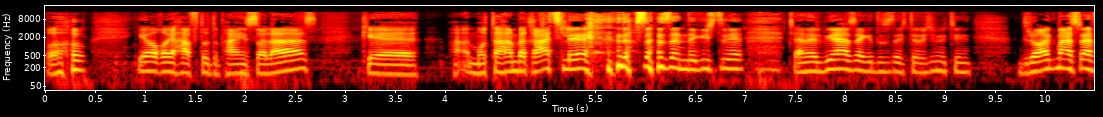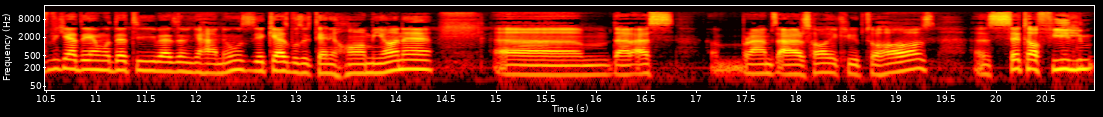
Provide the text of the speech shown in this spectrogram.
خب یه آقای 75 ساله است که متهم به قتل داستان زندگیش توی چنل بی هست اگه دوست داشته باشید می‌تونید. دراگ مصرف می‌کرده یه مدتی بعضی میگه هنوز. یکی از بزرگترین حامیان در از رمز ارزهای کریپتو هاست سه تا فیلم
